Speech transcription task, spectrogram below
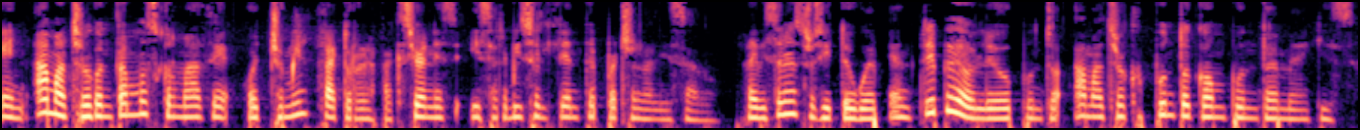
En Amateur contamos con más de 8.000 refacciones y servicio al cliente personalizado. Revisa nuestro sitio web en www.amatroc.com.mx.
